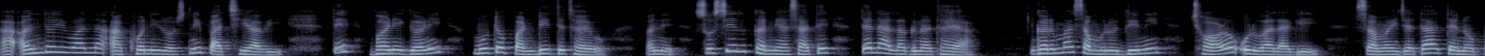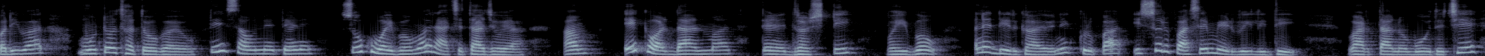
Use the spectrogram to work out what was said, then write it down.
આ અંધ યુવાનના આંખોની રોશની પાછી આવી. તે ભણી ગણી મોટો પંડિત થયો અને સુશીલ કન્યા સાથે તેના લગ્ન થયા. ઘરમાં સમૃદ્ધિની છોળો ઉડવા લાગી. સમય જતાં તેનો પરિવાર મોટો થતો ગયો. તે સૌને તેણે સુખ વૈભવમાં રાચતા જોયા. આમ એક વરદાનમાં તેણે દ્રષ્ટિ વૈભવ અને દીર્ઘાયુની કૃપા ઈશ્વર પાસે મેળવી લીધી. વાર્તાનો બોધ છે,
